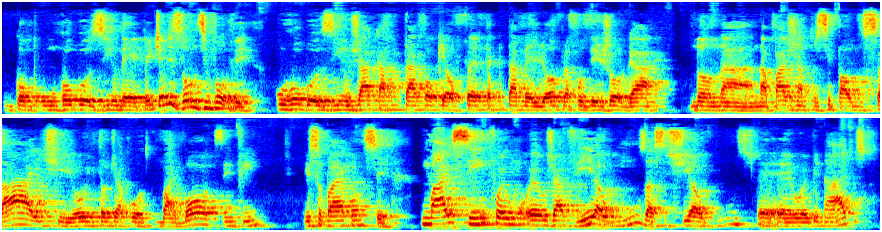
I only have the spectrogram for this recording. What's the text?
um, um robozinho, de repente, eles vão desenvolver um robozinho já captar qualquer oferta que está melhor para poder jogar no, na, na página principal do site, ou então de acordo com o buy box, enfim, isso vai acontecer. Mas sim, foi um, eu já vi alguns, assisti alguns é, é webinários,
